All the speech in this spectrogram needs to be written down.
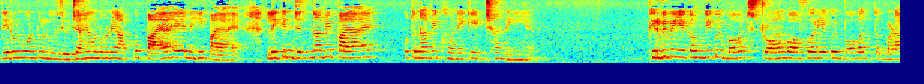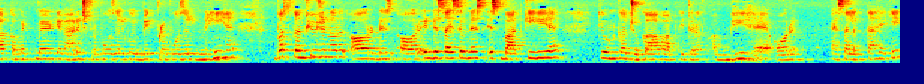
They don't want to lose you चाहे उन्होंने आपको पाया है या नहीं पाया है। लेकिन जितना भी पाया है, उतना भी खोने की इच्छा नहीं है। फिर भी मैं ये कहूँगी, कोई बहुत स्ट्रॉन्ग ऑफ़र या कोई बहुत बड़ा कमिटमेंट या मैरिज प्रपोजल कोई बिग प्रपोजल नहीं है। बस कंफ्यूजन और और इनडिसाइसिवनेस इस बात की ही है। कि उनका झुकाव आपकी तरफ़ अब भी है और ऐसा लगता है कि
